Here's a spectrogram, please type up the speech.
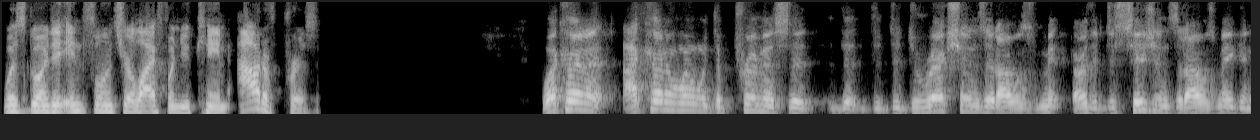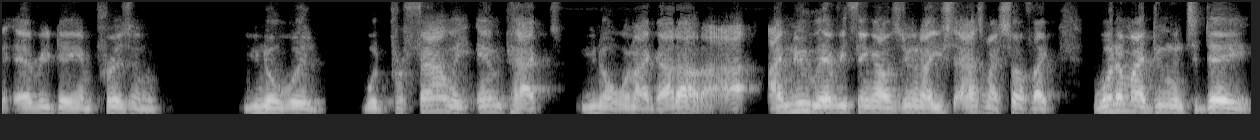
was going to influence your life when you came out of prison. Well, kind of, I kind of went with the premise that the, the, the directions that I was, or the decisions that I was making every day in prison, you know, would would profoundly impact you know when i got out. I i knew everything i was doing. I used to ask myself like what am i doing today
